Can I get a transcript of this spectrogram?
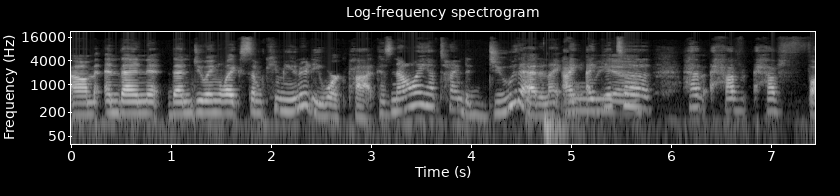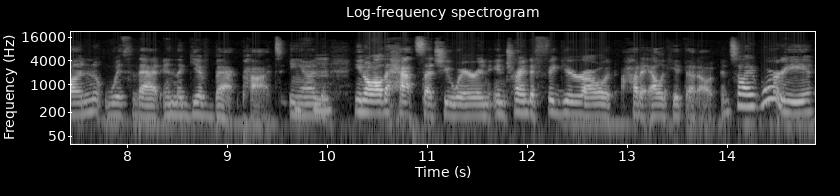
Um, and then then doing like some community work pot because now I have time to do that and I, I, I Oh, get yeah. to have have have fun with that in the give back pot and Mhm. you know all the hats that you wear and, and trying to figure out how to allocate that out. And so I worry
